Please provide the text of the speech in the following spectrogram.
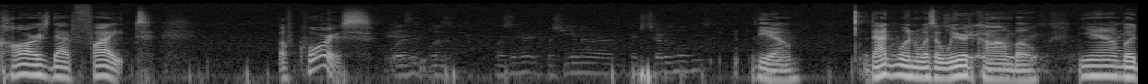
cars that fight. Of course. Was it was was it her? Was she in uh, Ninja Turtles movies? Yeah. That one was a weird combo. Yeah, but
